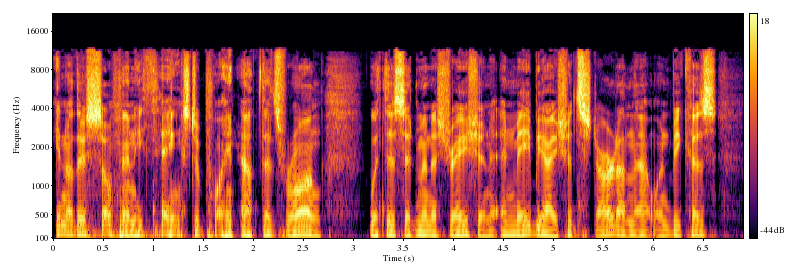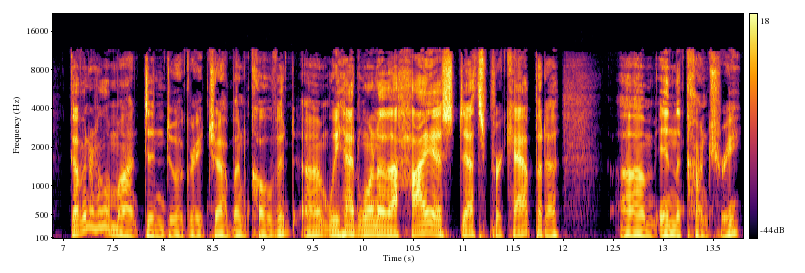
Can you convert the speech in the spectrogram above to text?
you know, there's so many things to point out that's wrong with this administration, and maybe I should start on that one because Governor Lamont didn't do a great job on COVID. Um, we had one of the highest deaths per capita um, in the country.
